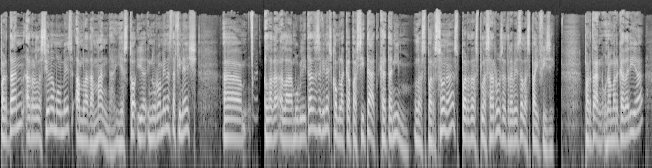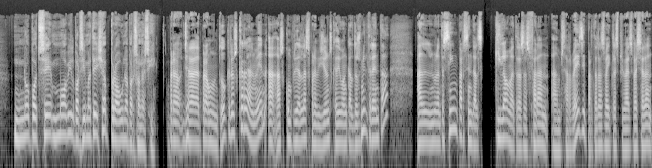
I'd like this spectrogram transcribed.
Per tant, es relaciona molt més amb la demanda i, esto, i normalment es defineix eh, la, de- la mobilitat es defineix com la capacitat que tenim les persones per desplaçar-nos a través de l'espai físic. Per tant, una mercaderia no pot ser mòbil per si mateixa, però una persona sí. Però, Gerard, et pregunto, creus que realment eh, es compliran les previsions que diuen que el 2030 el 95% dels quilòmetres es faran amb serveis i, per tant, els vehicles privats baixaran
